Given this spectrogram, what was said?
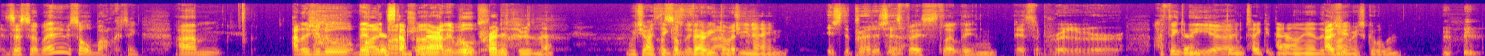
It's just a, well, it's all marketing. Um, and as you know, There- my there's mantra, and it will Predator, isn't there? Which I think is a very like that. I mean- dodgy name. It's the predator. it's very slightly. Mm. It's a predator. I think Don't, the uh, don't take it down near the as you- primary school then.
